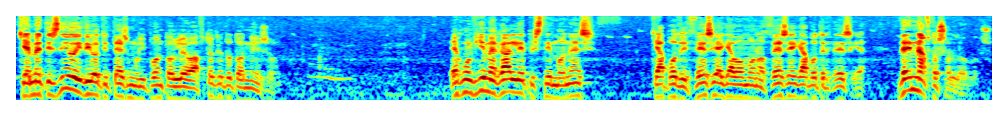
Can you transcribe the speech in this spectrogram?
Και με τις δύο ιδιότητές μου λοιπόν το λέω αυτό και το τονίζω. Έχουν βγει μεγάλοι επιστήμονες και από διθέσια και από μονοθέσια και από τριθέσια. Δεν είναι αυτός ο λόγος.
